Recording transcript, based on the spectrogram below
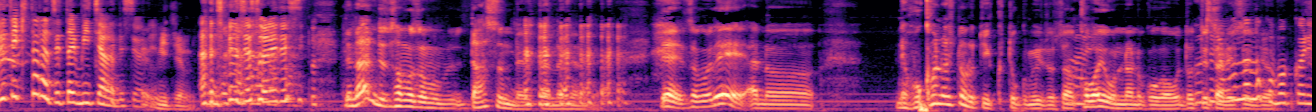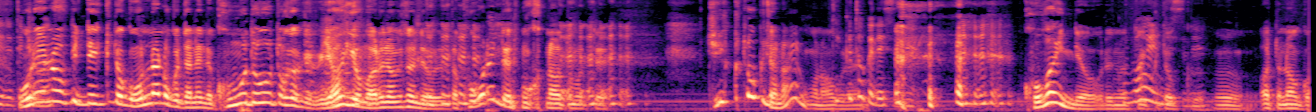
出てきたら絶対見ちゃうんですよね。見ちゃう。あ全然それですよ。でなんでそもそも出すんだよって話なんだよ でそこであのね他の人の TikTok 見るとさ、はい。可愛い女の子が踊って私たりする女ん。だよの子ばっかり出て俺の TikTok 女の子じゃねえんだよ。コモドオオトカゲがヤギを丸飲みするんだよ。だから壊れてんのかなと思って TikTok じゃないのかな TikTok ですね。怖いんだよ俺の TikTok、ね。うん、あとなんか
